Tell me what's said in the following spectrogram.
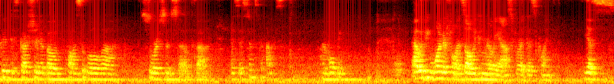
good discussion about possible, uh, sources of, uh, Assistance perhaps? I'm hoping. That would be wonderful, it's all we can really ask for at this point. Yes,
